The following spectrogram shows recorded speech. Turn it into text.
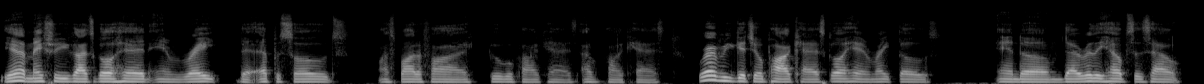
Yeah, make sure you guys go ahead and rate the episodes on Spotify, Google Podcasts, Apple Podcasts, wherever you get your podcasts. Go ahead and rate those, and um, that really helps us out.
